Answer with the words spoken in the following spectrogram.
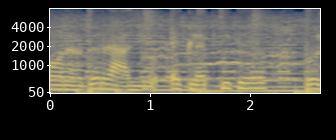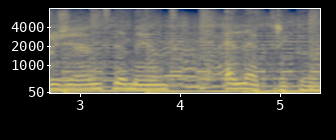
Hora de ràdio eclèptica per gent de ment elèctrica.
